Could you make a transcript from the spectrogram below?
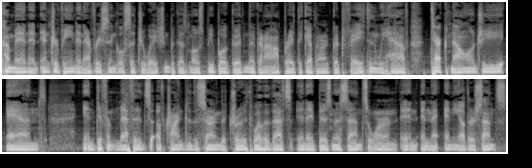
come in and intervene in every single situation because most people are good and they're going to operate together in good faith. And we have technology and in different methods of trying to discern the truth, whether that's in a business sense or in, in, in any other sense.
